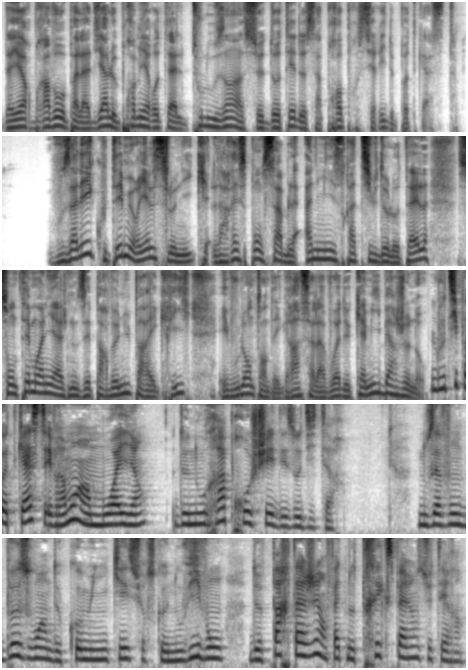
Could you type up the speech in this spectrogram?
D'ailleurs, bravo au Palladia, le premier hôtel toulousain à se doter de sa propre série de podcasts. Vous allez écouter Muriel Slonik, la responsable administrative de l'hôtel. Son témoignage nous est parvenu par écrit et vous l'entendez grâce à la voix de Camille Bergenot. L'outil podcast est vraiment un moyen de nous rapprocher des auditeurs. Nous avons besoin de communiquer sur ce que nous vivons, de partager en fait notre expérience du terrain,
